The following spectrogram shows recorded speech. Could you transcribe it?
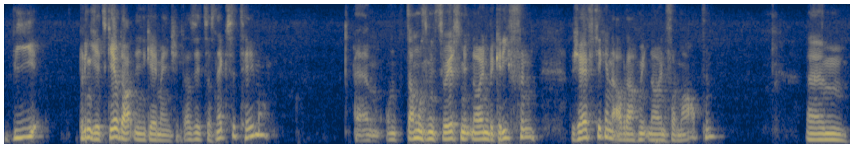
wie bringe ich jetzt Geodaten in die Game Engine? Das ist jetzt das nächste Thema. Ähm, und da muss man zuerst mit neuen Begriffen beschäftigen, aber auch mit neuen Formaten. Ähm,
